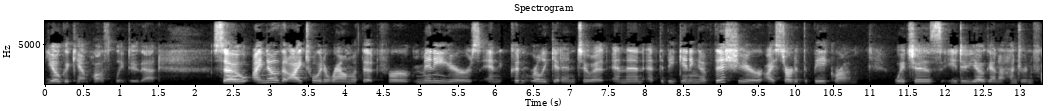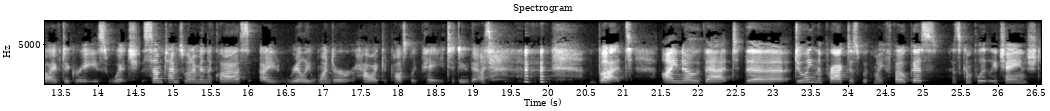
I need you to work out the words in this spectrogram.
yoga can't possibly do that. So I know that I toyed around with it for many years and couldn't really get into it. And then at the beginning of this year, I started the Bikram, which is you do yoga in 105 degrees, which sometimes when I'm in the class, I really wonder how I could possibly pay to do that. but I know that the doing the practice with my focus has completely changed.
